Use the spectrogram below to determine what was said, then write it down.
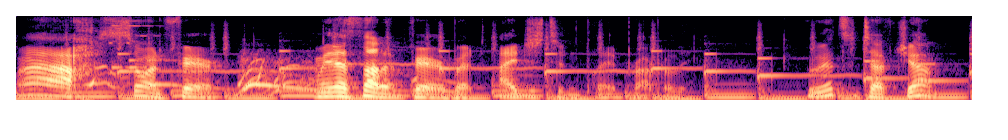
Ah, so unfair. I mean, that's not unfair, but I just didn't play it properly. Ooh, that's a tough jump.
